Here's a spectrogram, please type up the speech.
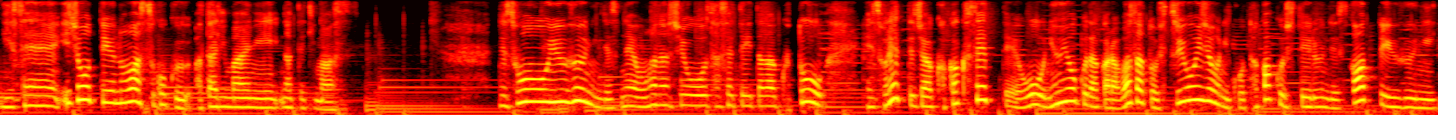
2,000円以上っていうのはすごく当たり前になってきます。でそういうふうにですねお話をさせていただくとえそれってじゃあ価格設定をニューヨークだからわざと必要以上にこう高くしているんですかっていうふうに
